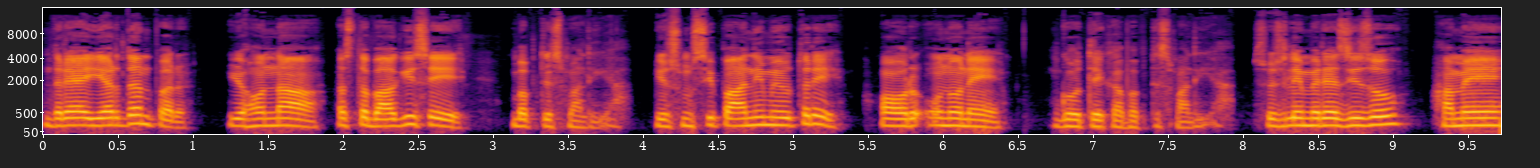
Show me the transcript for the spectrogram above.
دریا یردن پر یونا استباغی سے بپتسمہ لیا۔ یسو مسیح پانی میں اترے اور انہوں نے گوتے کا بپتسمہ لیا۔ سو اس لیے میرے عزیزو، ہمیں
